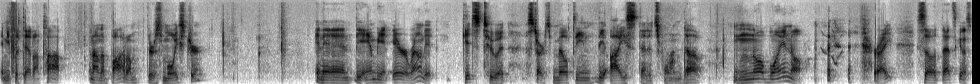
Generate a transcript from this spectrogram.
and you put that on top. And on the bottom, there's moisture. And then the ambient air around it gets to it, starts melting the ice that it's formed up. No bueno, right? So that's going to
